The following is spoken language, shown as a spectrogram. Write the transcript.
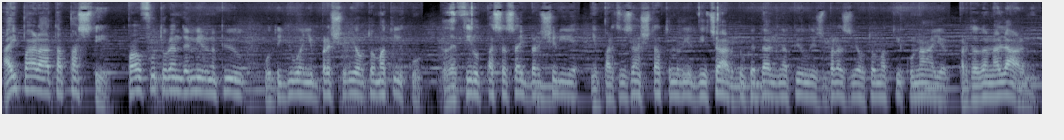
Ai para ata pas tij. Pa u futur ende mirë në pyll, u dëgjua një breshëri automatiku dhe fill pas asaj breshërie, një partizan shtatëmbëdhjetë vjeçar duke dalë nga pylli zbrazi automatikun në ajër për të dhënë alarmin.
